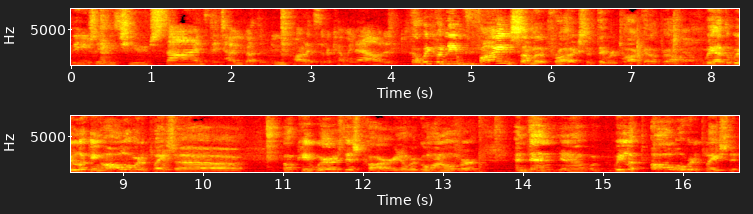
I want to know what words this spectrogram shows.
they usually have these huge signs and they tell you about the new products that are coming out and Hell, we couldn't even find some of the products that they were talking about. No. We had to, we were looking all over the place. Uh, okay, where is this car? You know, we're going over, and then you know we looked all over the place. It,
